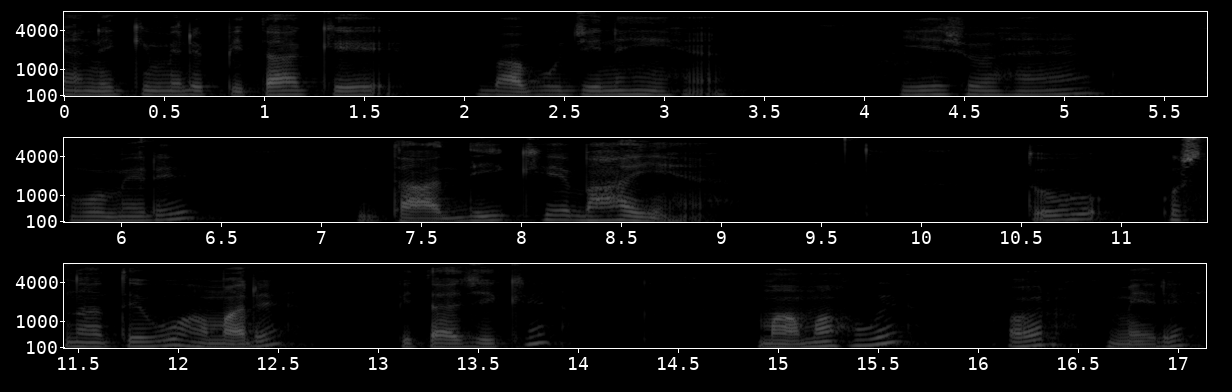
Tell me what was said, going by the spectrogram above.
यानी कि मेरे पिता के बाबूजी नहीं हैं। ये जो हैं, वो मेरे दादी के भाई हैं। तो उस नाते वो हमारे पिताजी के मामा हुए और मेरे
